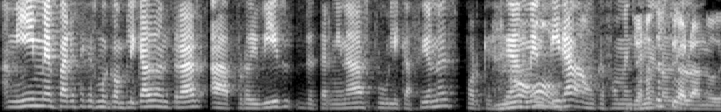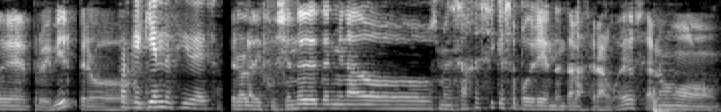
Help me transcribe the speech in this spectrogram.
A mí me parece que es muy complicado entrar a prohibir determinadas publicaciones porque sean mentira, aunque fomenten. Yo no te estoy hablando de prohibir, pero. Porque ¿quién decide eso? Pero la difusión de determinados mensajes sí que se podría intentar hacer algo, ¿eh? O sea, no.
